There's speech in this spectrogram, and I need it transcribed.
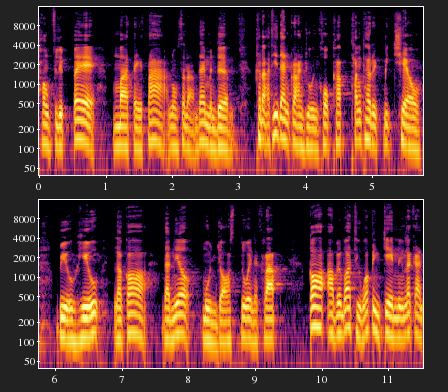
ชองฟิลิปเป้ มาเตต้า ลงสนามได้เหมือนเดิม ขณะที่แดนกลางอยู่กันครบครับ ทั้งเทริกมิเชล วิลฮิลแล้วก็ดานิเอลมูนยอสด้วยนะครับ ก็เอาเป็นว่าถือว่าเป็นเกมหนึ่งแล้วกัน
